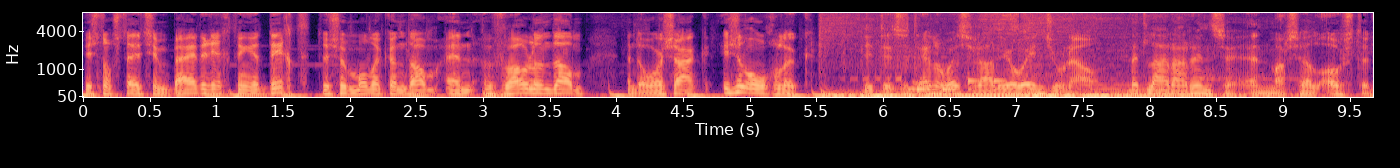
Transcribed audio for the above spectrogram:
is nog steeds in beide richtingen dicht... tussen Monnikendam en Volendam. En de oorzaak is een ongeluk. Dit is het NOS Radio 1-journaal met Lara Rensen en Marcel Oosten.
